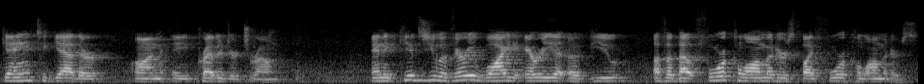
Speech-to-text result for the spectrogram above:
ganged together on a Predator drone. And it gives you a very wide area of view of about four kilometers by four kilometers,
